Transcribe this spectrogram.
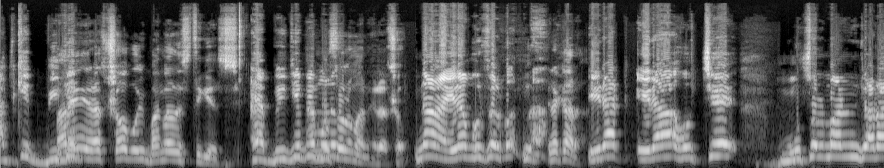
আজকে মানে বিজেপি এরা সব ওই বাংলাদেশ থেকে এসছে। হ্যাঁ বিজেপি মুসলমান এরা সব। না এরা মুসলমান না। এরা কারা? এরা এরা হচ্ছে মুসলমান যারা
